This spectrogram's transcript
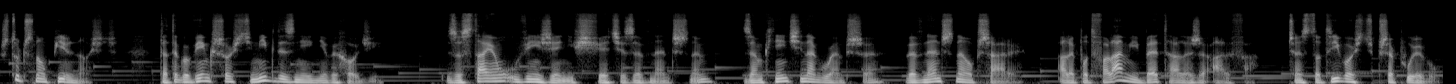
sztuczną pilność. Dlatego większość nigdy z niej nie wychodzi. Zostają uwięzieni w świecie zewnętrznym, zamknięci na głębsze, wewnętrzne obszary, ale pod falami beta leży alfa, częstotliwość przepływu.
